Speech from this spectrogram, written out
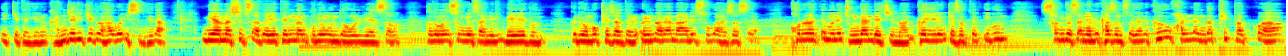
있게 되기를 간절히 기도하고 있습니다. 미얀마 14도의 백만 구룡 운동을 위해서 그동안 선교사님 네외분 그리고 목회자 들 얼마나 많이 수고하셨어요. 코로나 때문에 중단됐지만 그 일은 계속된 이분 선교사님의 가슴 속에는 그 환란과 핍박과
